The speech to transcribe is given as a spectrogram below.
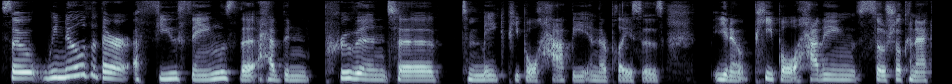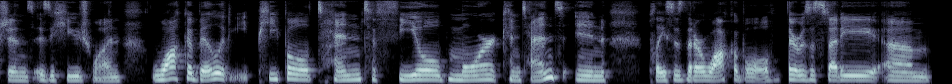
So we know that there are a few things that have been proven to to make people happy in their places you know, people having social connections is a huge one. Walkability. People tend to feel more content in places that are walkable. There was a study, um,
